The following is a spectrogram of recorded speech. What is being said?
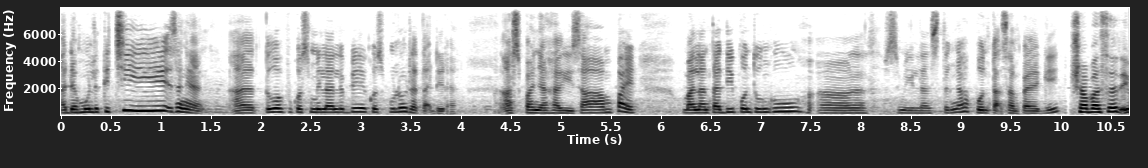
ada mula kecil sangat. Uh, terus pukul 9 lebih, pukul 10 dah tak ada dah. Uh, sepanjang hari sampai Malam tadi pun tunggu uh, sembilan setengah pun tak sampai lagi. Syabas said it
